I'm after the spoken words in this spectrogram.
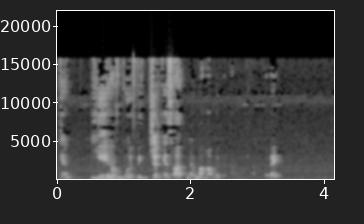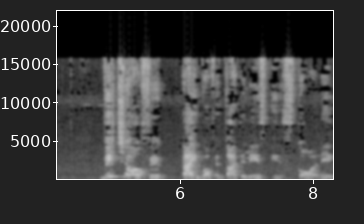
ठीक है ये हम पूरे पिक्चर के साथ में वहाँ पे बताएँगे आपको right which of a type of a cartilage is called a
